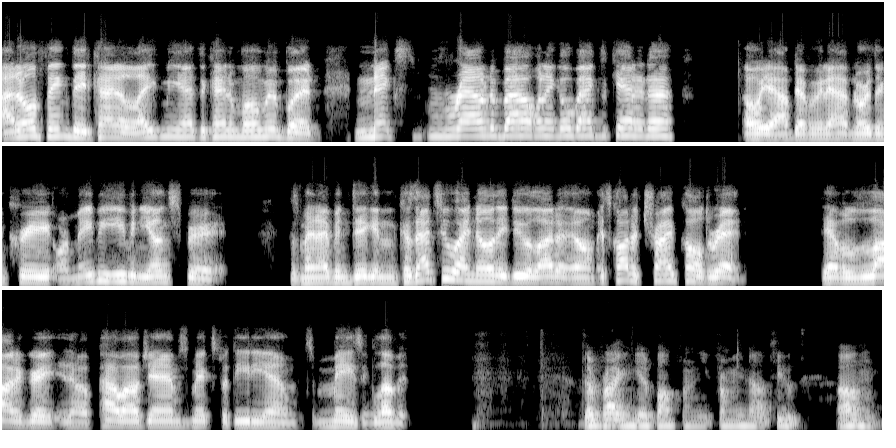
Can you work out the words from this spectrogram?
I don't think they'd kind of like me at the kind of moment. But next roundabout, when I go back to Canada, oh yeah, I'm definitely gonna have Northern Cree or maybe even Young Spirit. Because man, I've been digging because that's who I know. They do a lot of. Um, it's called a tribe called Red. They have a lot of great you know, powwow jams mixed with EDM. It's amazing. Love it. They're probably gonna get a bump from you from you now too. Um,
